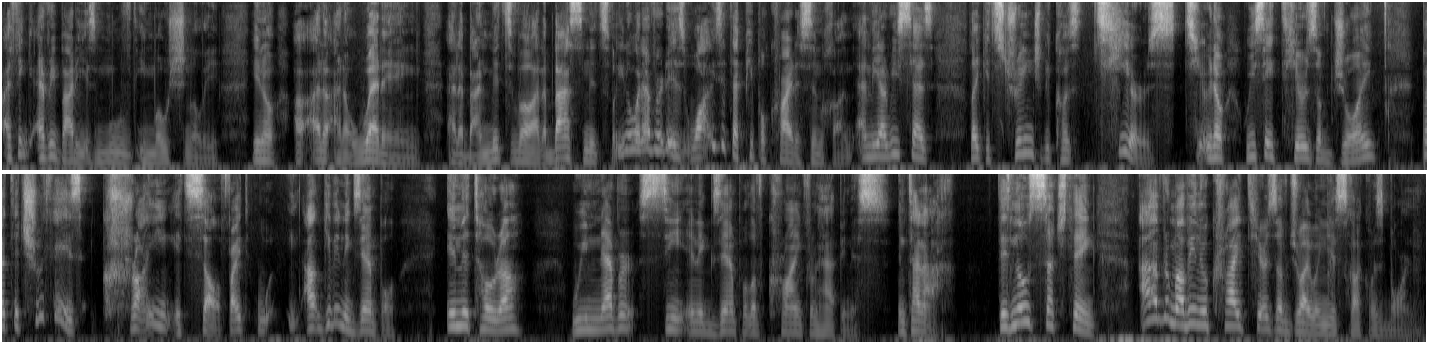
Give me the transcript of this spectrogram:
I think everybody is moved emotionally, you know, at a, at a, wedding, at a bar mitzvah, at a bas mitzvah, you know, whatever it is. Why is it that people cry to simcha? And the Ari says, like, it's strange because tears, tear, you know, we say tears of joy, but the truth is, crying itself, right? I'll give you an example. In the Torah, we never see an example of crying from happiness in Tanakh. There's no such thing. Avram Avinu cried tears of joy when Yitzchak was born.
